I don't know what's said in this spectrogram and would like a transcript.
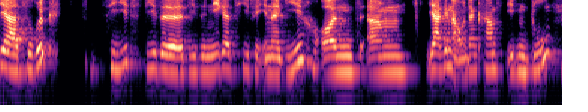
ja zurückzieht diese diese negative Energie. Und ähm, ja genau und dann kamst eben du.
